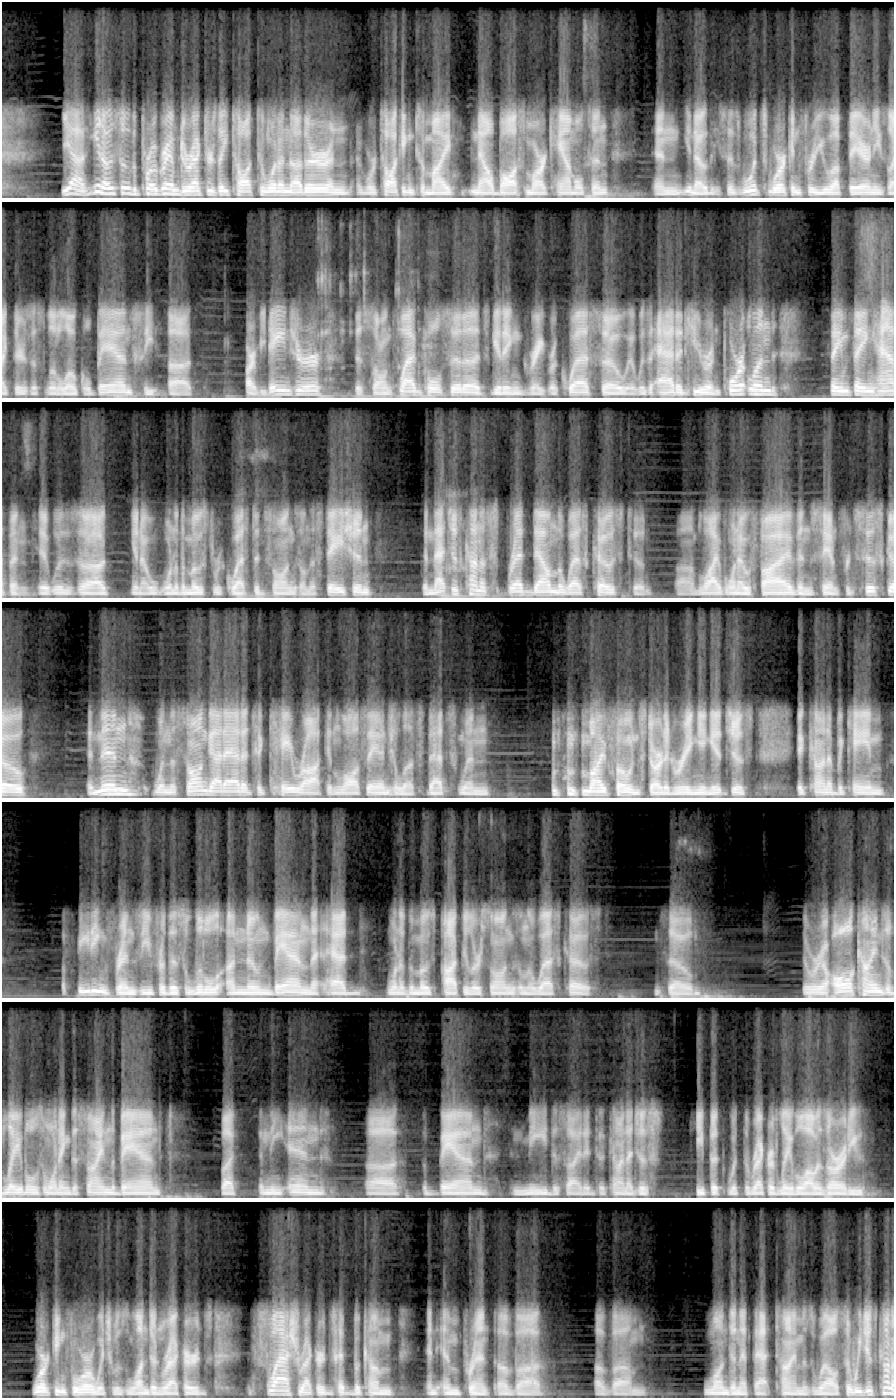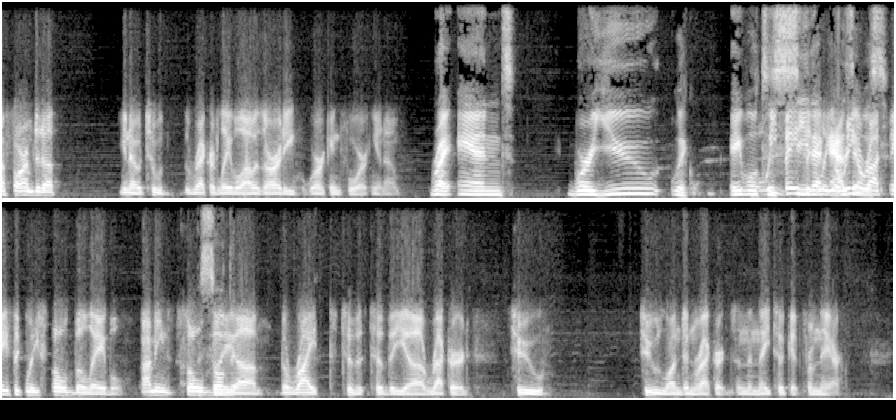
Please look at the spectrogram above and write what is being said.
yeah, you know, so the program directors they talk to one another, and we're talking to my now boss Mark Hamilton, and you know he says, "What's working for you up there?" And he's like, "There's this little local band, see, uh, Harvey Danger, this song Flagpole Sitta. It's getting great requests, so it was added here in Portland. Same thing happened. It was, uh, you know, one of the most requested songs on the station, and that just kind of spread down the West Coast to um, Live 105 in San Francisco. And then when the song got added to KROQ in Los Angeles, that's when my phone started ringing. It just, it kind of became a feeding frenzy for this little unknown band that had one of the most popular songs on the West Coast. And so there were all kinds of labels wanting to sign the band, but in the end, uh, the band and me decided to kind of just keep it with the record label I was already working for, which was London Records. Slash Records had become an imprint of uh, of um, London at that time as well. So we just kind of farmed it up, you know, to the record label I was already working for. You know, Right. And were you like able Well, to see that as Arena was Rock basically sold the label. I mean, sold, Sold the the- uh, the rights to the to the uh, record to to London Records, and then they took it from there.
